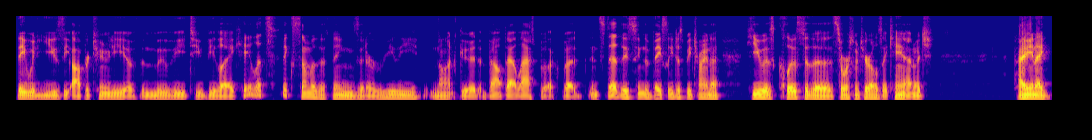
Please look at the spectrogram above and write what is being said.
they would use the opportunity of the movie to be like, hey, let's fix some of the things that are really not good about that last book. But instead, they seem to basically just be trying to hew as close to the source material as they can. Which, I mean, I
